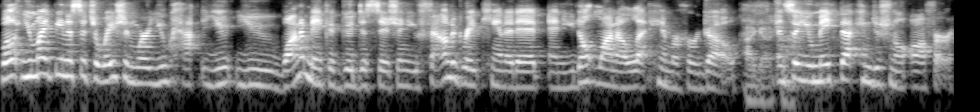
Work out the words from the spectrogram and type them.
Well, you might be in a situation where you have you you want to make a good decision. You found a great candidate, and you don't want to let him or her go. I got And so you make that conditional offer.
